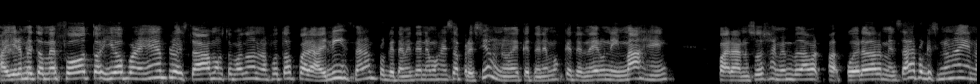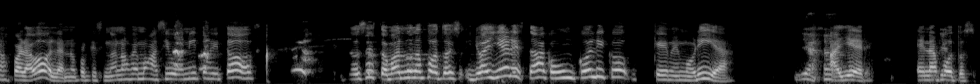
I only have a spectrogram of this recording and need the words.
Ayer me tomé fotos, yo por ejemplo, estábamos tomando unas fotos para el Instagram, porque también tenemos esa presión, ¿no? De que tenemos que tener una imagen para nosotros también poder dar mensajes, porque si no nadie nos parabola, ¿no? Porque si no nos vemos así bonitos y todos. Entonces, tomando una foto, yo ayer estaba con un cólico que me moría, ayer en las fotos.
